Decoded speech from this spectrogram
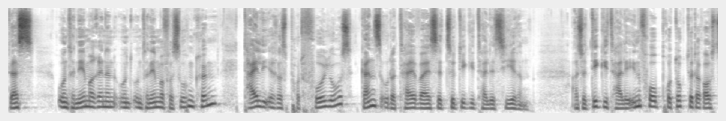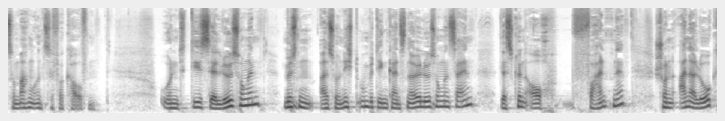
dass Unternehmerinnen und Unternehmer versuchen können, Teile ihres Portfolios ganz oder teilweise zu digitalisieren. Also digitale Infoprodukte daraus zu machen und zu verkaufen. Und diese Lösungen müssen also nicht unbedingt ganz neue Lösungen sein. Das können auch vorhandene, schon analog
